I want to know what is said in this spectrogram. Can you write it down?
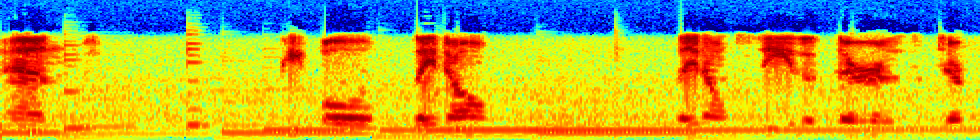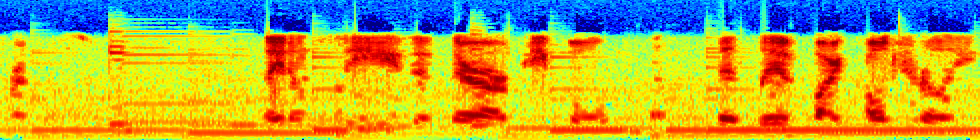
And people they don't they don't see that there is a difference. They don't see that there are people that live biculturally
